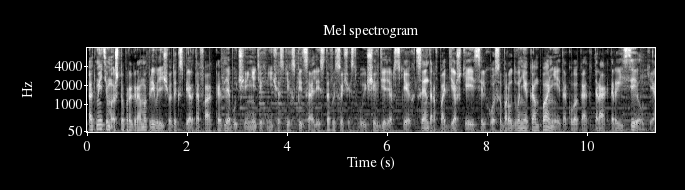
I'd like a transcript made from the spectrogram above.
Отметим, что программа привлечет экспертов АККА для обучения технических специалистов и существующих дилерских центров поддержки сельхозоборудования компании, такого как тракторы и селки.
